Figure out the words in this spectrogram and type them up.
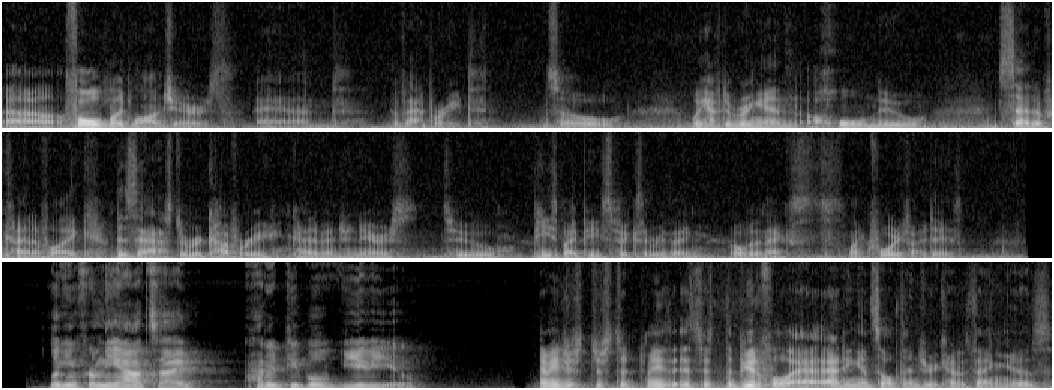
uh, fold like lawn chairs and evaporate. So we have to bring in a whole new set of kind of like disaster recovery kind of engineers to piece by piece fix everything over the next like 45 days. Looking from the outside, how did people view you? I mean, just just to, it's just the beautiful adding insult to injury kind of thing is.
